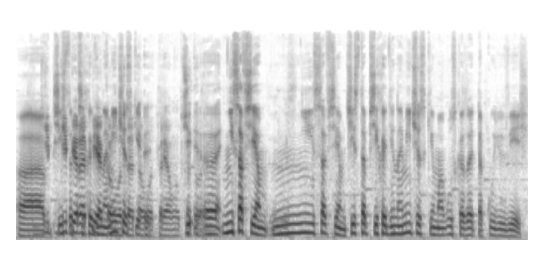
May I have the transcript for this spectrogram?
Э, Гип- чисто вот психодинамически... вот вот, Чи- которая- э, не совсем, не совсем. Чисто психодинамически могу сказать такую вещь.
